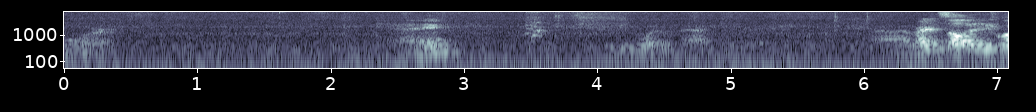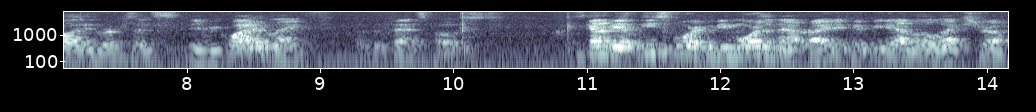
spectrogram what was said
more. Okay. Could be more than that. Uh, right and solid inequality that represents the required length of the fence post. It's gotta be at least four, it could be more than that, right? It could, we could have a little extra.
